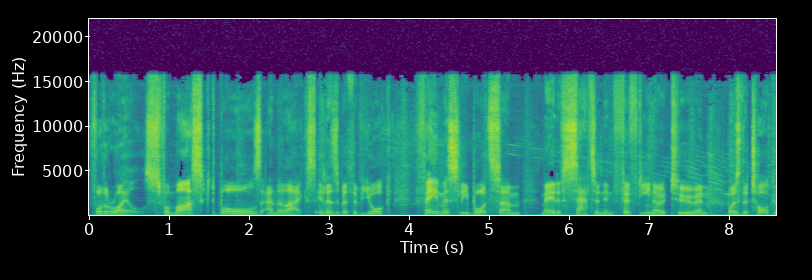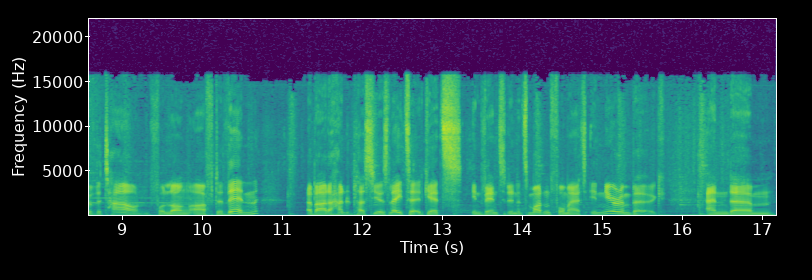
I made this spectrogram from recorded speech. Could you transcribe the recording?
for the royals, for masked balls and the likes. Elizabeth of York famously bought some made of satin in 1502 and was the talk of the town for long after. Then, about 100 plus years later, it gets invented in its modern format in Nuremberg and um,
